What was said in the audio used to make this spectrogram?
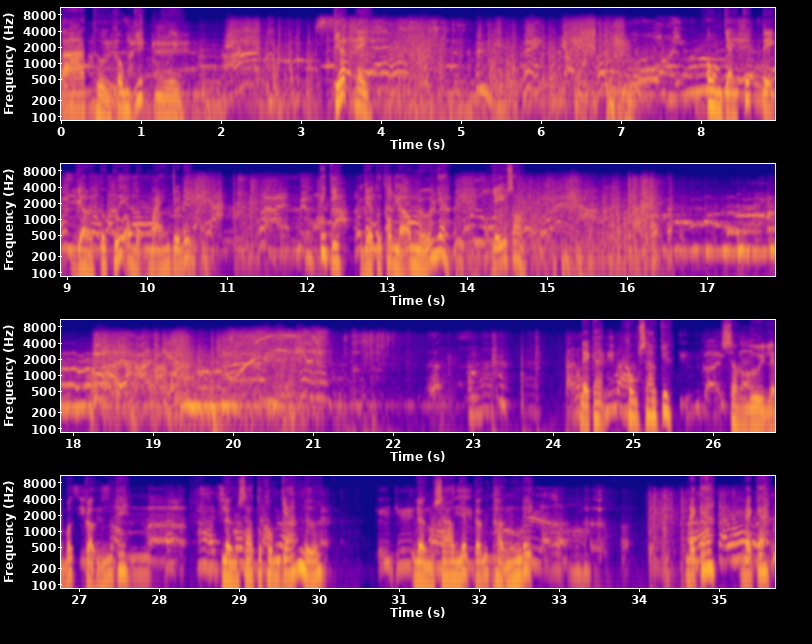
Ta thường không giết người. Chết này Ông già chết tiệt. Giờ tôi cứu ông một mạng rồi đấy cái gì? Giờ tôi không nợ ông nữa nha. Vậy sao? Đại ca, Không sao chứ. Sao người lại bất cẩn thế? Lần sau tôi không dám nữa. Lần sau nhớ cẩn thận đấy. Đại ca Đại ca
